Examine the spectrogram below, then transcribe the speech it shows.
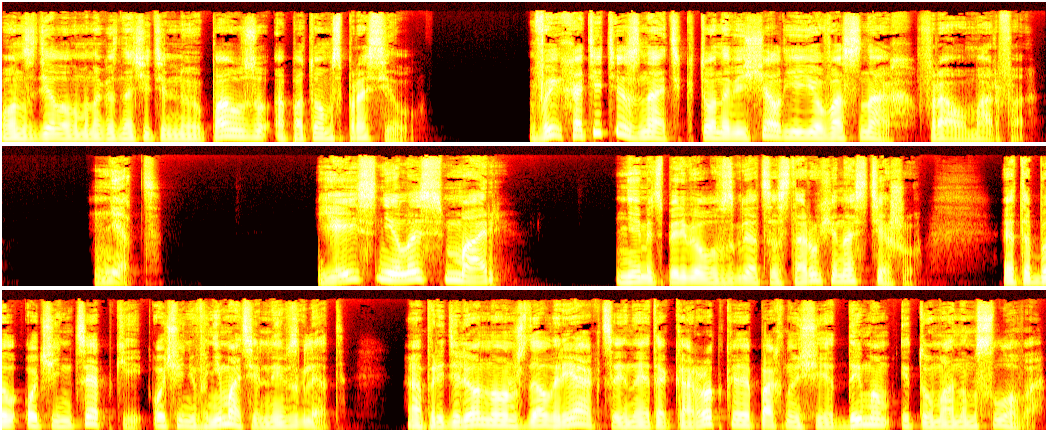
Он сделал многозначительную паузу, а потом спросил. Вы хотите знать, кто навещал ее во снах, фрау Марфа? Нет. Ей снилась Марь. Немец перевел взгляд со старухи на Стешу. Это был очень цепкий, очень внимательный взгляд. Определенно он ждал реакции на это короткое, пахнущее дымом и туманом слово.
